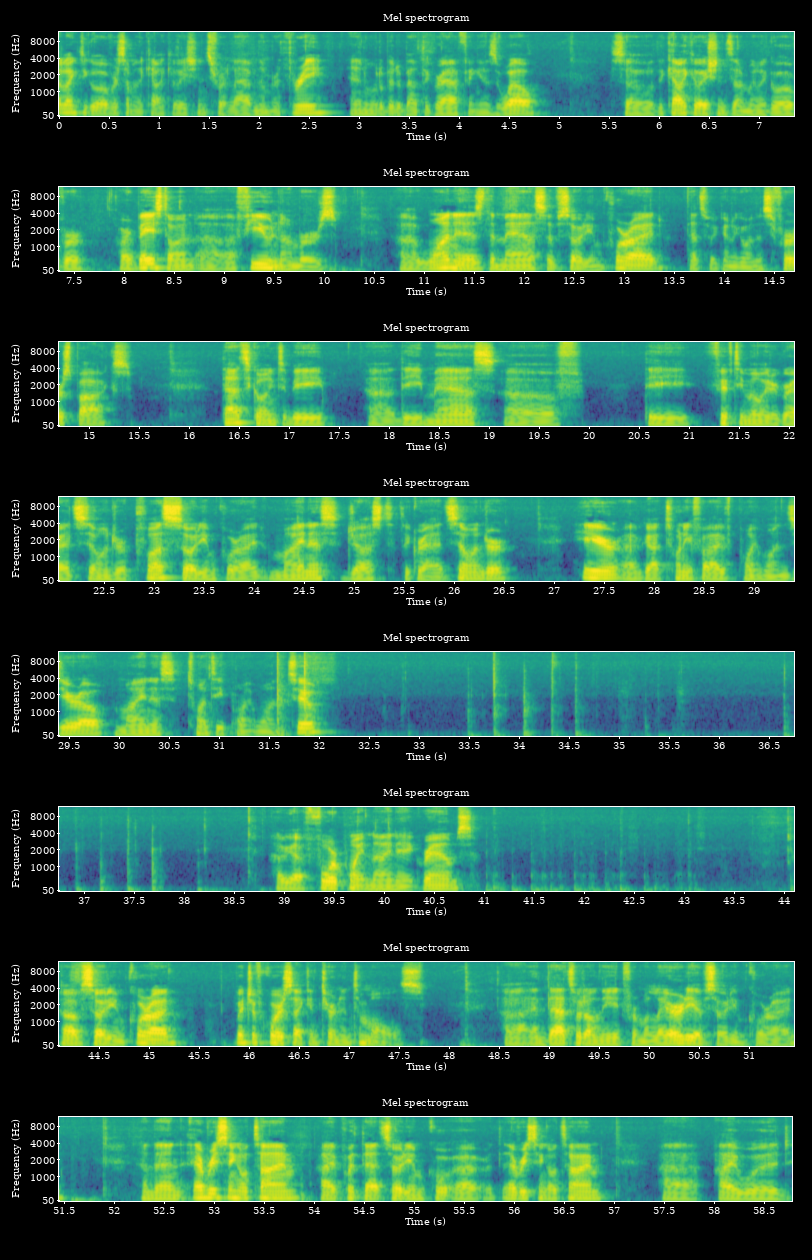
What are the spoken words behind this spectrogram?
I'd like to go over some of the calculations for lab number three and a little bit about the graphing as well. So the calculations that I'm going to go over are based on uh, a few numbers. Uh, one is the mass of sodium chloride. That's what's going to go in this first box. That's going to be uh, the mass of the 50 milliliter grad cylinder plus sodium chloride minus just the grad cylinder. Here I've got 25.10 minus 20.12. I've got 4.98 grams of sodium chloride, which of course I can turn into moles. Uh, and that's what I'll need for molarity of sodium chloride. And then every single time I put that sodium, uh, every single time uh, I would,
